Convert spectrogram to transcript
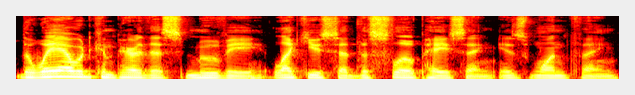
The way I would compare this movie, like you said, the slow pacing is one thing.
